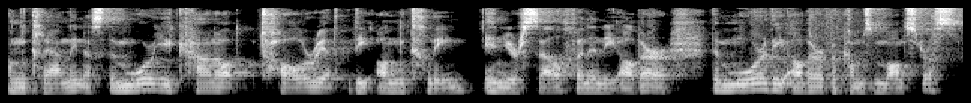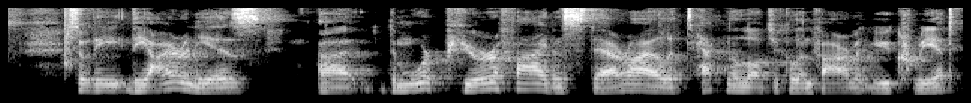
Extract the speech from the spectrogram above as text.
uncleanliness, the more you cannot tolerate the unclean in yourself and in the other, the more the other becomes monstrous. So the the irony is. Uh, the more purified and sterile the technological environment you create,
